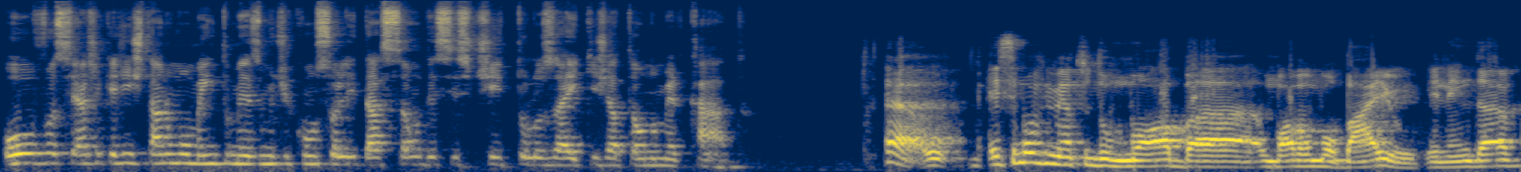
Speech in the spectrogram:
Ou você acha que a gente está no momento mesmo de consolidação desses títulos aí que já estão no mercado? É, esse movimento do MOBA, o MOBA mobile, ele ainda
